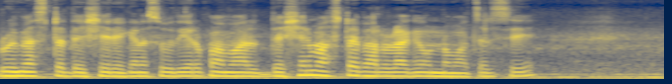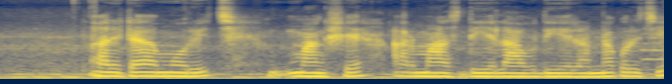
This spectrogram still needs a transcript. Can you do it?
রুই মাছটা দেশের এখানে সৌদি আরব আমার দেশের মাছটাই ভালো লাগে অন্য মাছের চেয়ে। আর এটা মরিচ মাংসের আর মাছ দিয়ে লাউ দিয়ে রান্না করেছি।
